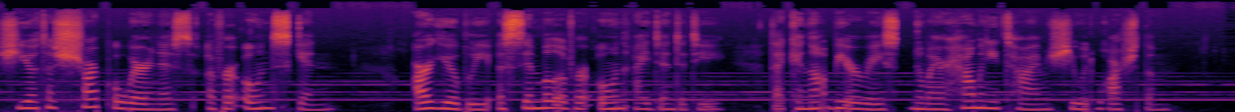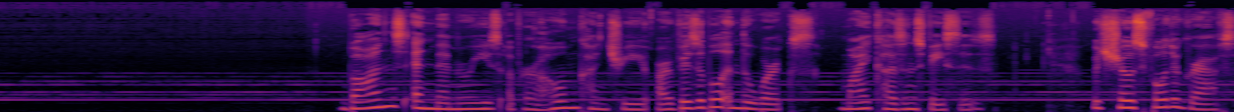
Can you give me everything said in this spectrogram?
Shiota's sharp awareness of her own skin arguably a symbol of her own identity that cannot be erased no matter how many times she would wash them. Bonds and memories of her home country are visible in the works My Cousin's Faces, which shows photographs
